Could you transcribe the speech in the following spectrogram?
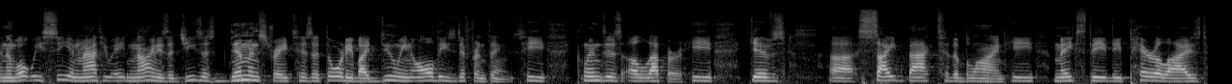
And then what we see in Matthew 8 and 9 is that Jesus demonstrates his authority by doing all these different things. He cleanses a leper, he gives uh, sight back to the blind, he makes the, the paralyzed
